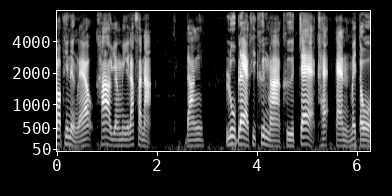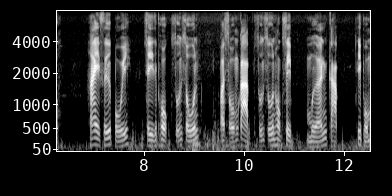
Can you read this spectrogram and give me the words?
รอบที่หนึ่งแล้ว ข้าวยังมีลักษณะ ดังรูปแรกที่ขึ้นมาคือแจ้แคะแกนไม่โต ให้ซื้อปุ๋ย 4600 ผสมกับ 0060 เหมือนกับที่ผม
